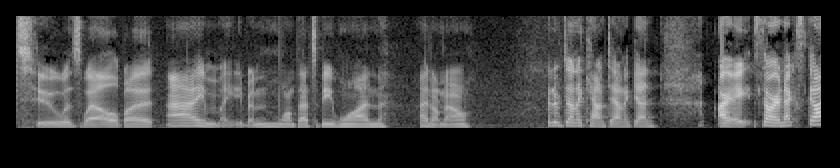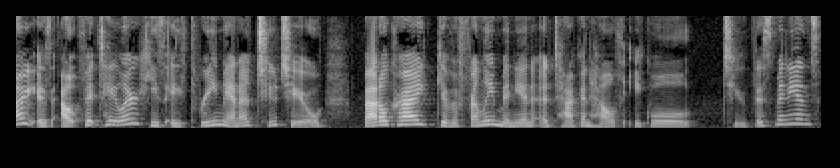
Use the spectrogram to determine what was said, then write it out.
two as well, but I might even want that to be one. I don't know. Could have done a countdown again. All right, so our next guy is Outfit Tailor. He's a three mana 2 2. Battlecry, give a friendly minion attack and health equal to this minion's.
